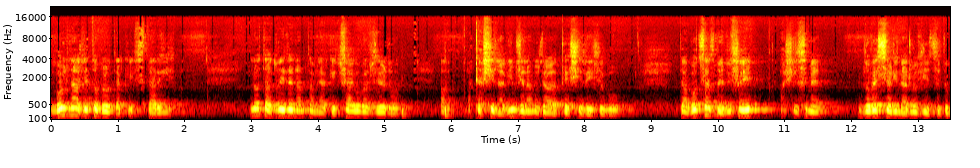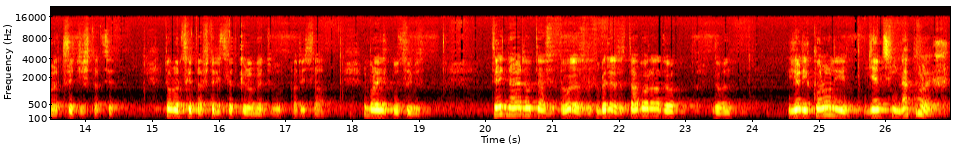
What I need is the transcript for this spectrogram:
Možná, že to bylo taky starý. No tak druhý den nám tam nějaký čaj uvařil, no, a, a kašina. Vím, že nám udělala keši rejžovou. Tak odsaď jsme vyšli a šli jsme do Veselí nad Lužnici, to byla třetí štace. To bylo vždycky ta 40 kilometrů, 50. To byly kluci. Teď najednou ta, z tábora do, do, jeli kolony Němců na kolech.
